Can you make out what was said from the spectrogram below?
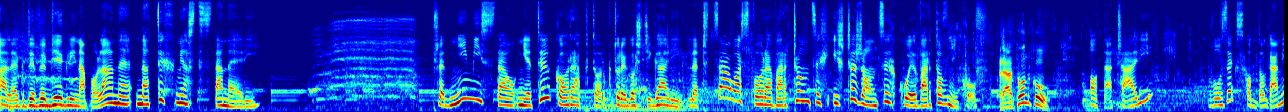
ale gdy wybiegli na polanę, natychmiast stanęli. Przed nimi stał nie tylko raptor, którego ścigali, lecz cała sfora warczących i szczerzących kły wartowników. Ratunku! Otaczali? Wózek z hot dogami?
